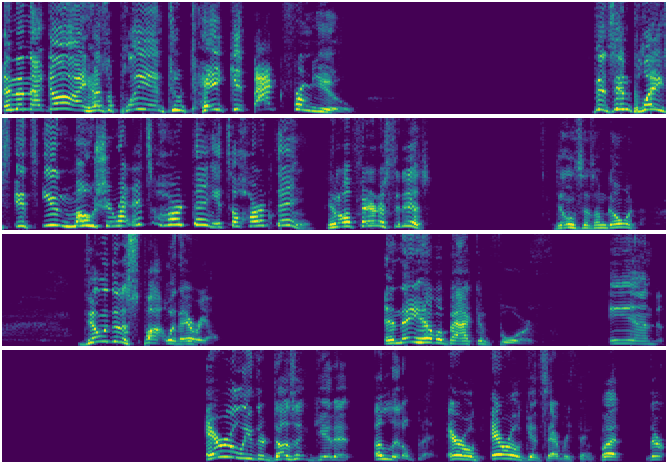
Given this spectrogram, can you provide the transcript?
And then that guy has a plan to take it back from you. That's in place. It's in motion, right? It's a hard thing. It's a hard thing. In all fairness, it is. Dillon says, I'm going. Dillon did a spot with Ariel. And they have a back and forth. And Ariel either doesn't get it a little bit. Ariel, Ariel gets everything, but there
